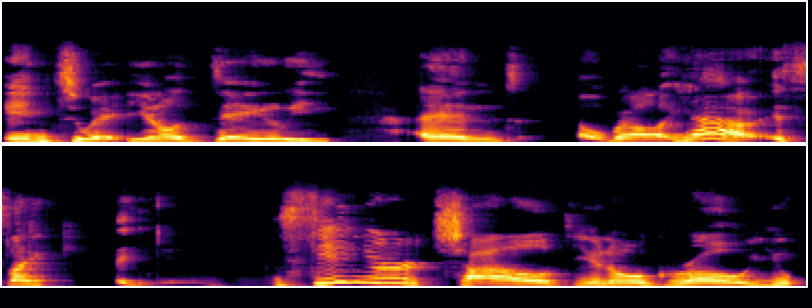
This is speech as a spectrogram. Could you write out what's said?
into it, you know, daily. And well, yeah, it's like, seeing your child, you know, grow, you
